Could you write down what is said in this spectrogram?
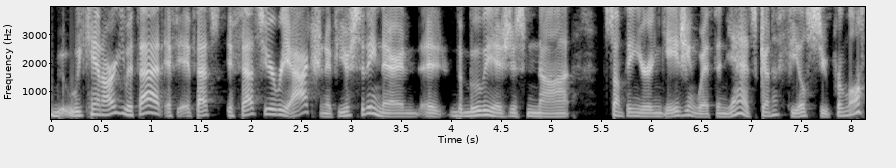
we can't argue with that. If if that's if that's your reaction, if you're sitting there and it, the movie is just not something you're engaging with, and yeah, it's going to feel super long.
